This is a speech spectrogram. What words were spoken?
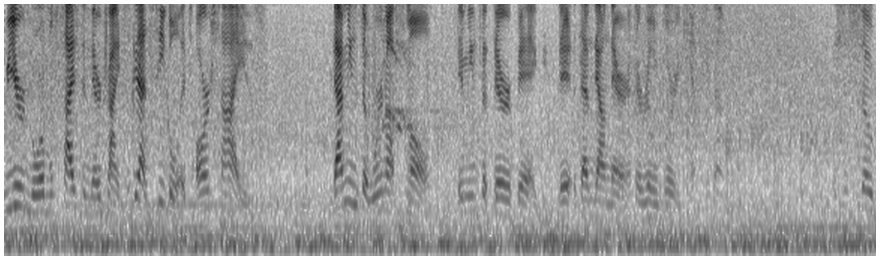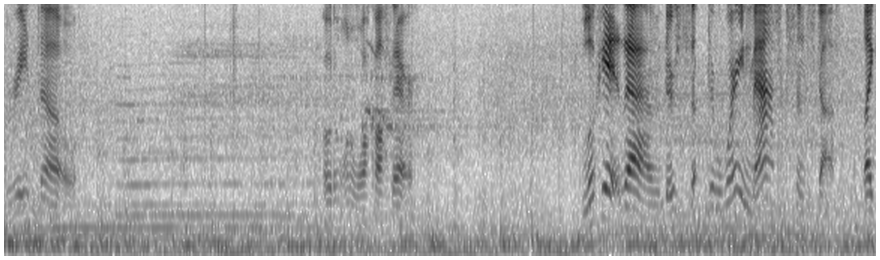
we're normal sized and they're giants. Look at that seagull. It's our size. That means that we're not small. It means that they're big. They, them down there, they're really blurry. You can't see them. This is so great, though. Oh, don't want to walk off there. Look at them. They're so, they're wearing masks and stuff. Like,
